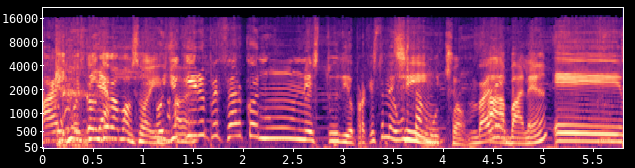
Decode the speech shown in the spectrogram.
Ay, pues ¿Con mira, qué vamos hoy? Pues yo A ver. quiero empezar con un estudio, porque esto me gusta Sí. mucho, ¿vale? Ah, vale. Eh,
